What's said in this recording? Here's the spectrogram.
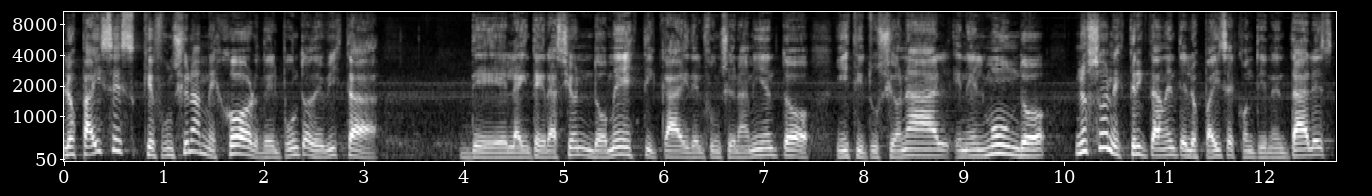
los países que funcionan mejor desde el punto de vista de la integración doméstica y del funcionamiento institucional en el mundo no son estrictamente los países continentales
